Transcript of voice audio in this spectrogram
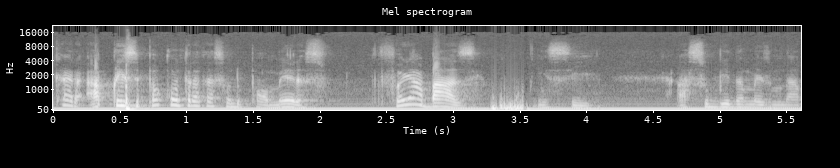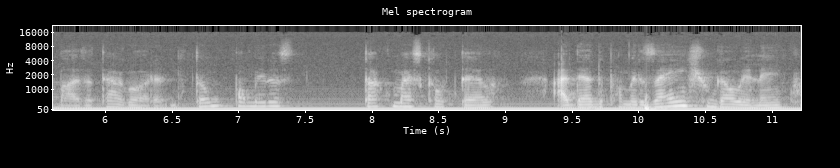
Cara, a principal contratação do Palmeiras foi a base em si. A subida mesmo da base até agora. Então o Palmeiras tá com mais cautela. A ideia do Palmeiras é enxugar o elenco,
